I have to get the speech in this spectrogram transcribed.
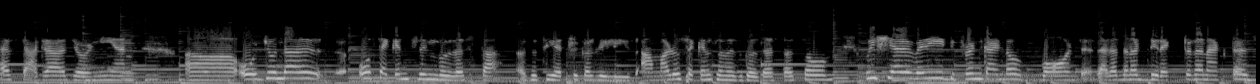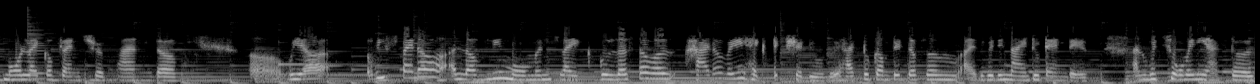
have started our journey. And oh, second film Guldasta, uh, the theatrical release. Amaro second film is Guldasta. So we share a very different kind of bond. Rather than a actor, it's more like a friendship. And uh, uh, we are we spent a, a, lovely moment. Like Guldasta was had a very hectic schedule. We had to complete the film within nine to ten days, and with so many actors.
